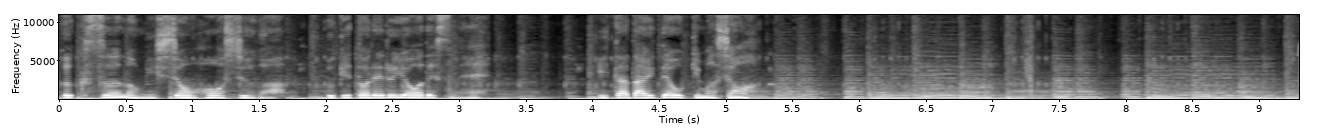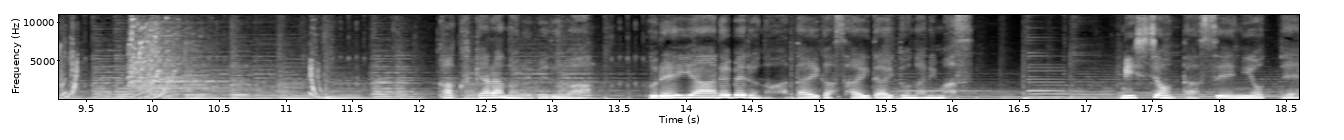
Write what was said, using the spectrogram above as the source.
複数のミッション報酬が受け取れるようですね。いただいておきましょう。各キャラのレベルはプレイヤーレベルの値が最大となります。ミッション達成によって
